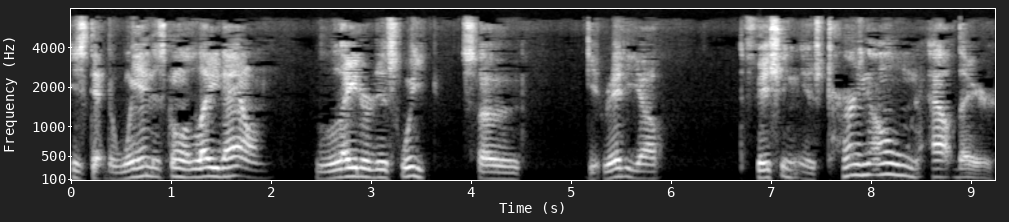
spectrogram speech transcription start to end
is that the wind is going to lay down later this week. So get ready, y'all. The fishing is turning on out there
